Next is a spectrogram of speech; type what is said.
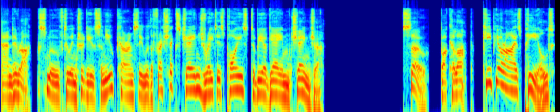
and Iraq's move to introduce a new currency with a fresh exchange rate is poised to be a game changer. So, buckle up, keep your eyes peeled,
